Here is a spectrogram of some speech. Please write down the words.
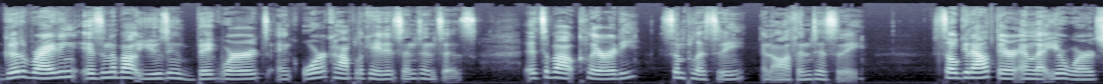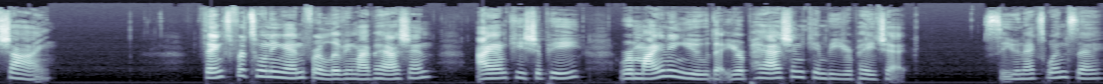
good writing isn't about using big words and or complicated sentences. It's about clarity, simplicity, and authenticity. So get out there and let your words shine. Thanks for tuning in for Living My Passion. I am Keisha P, reminding you that your passion can be your paycheck. See you next Wednesday.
